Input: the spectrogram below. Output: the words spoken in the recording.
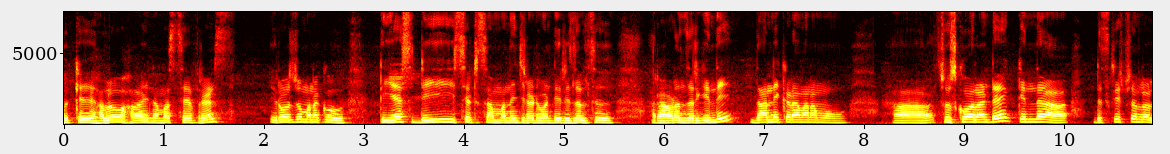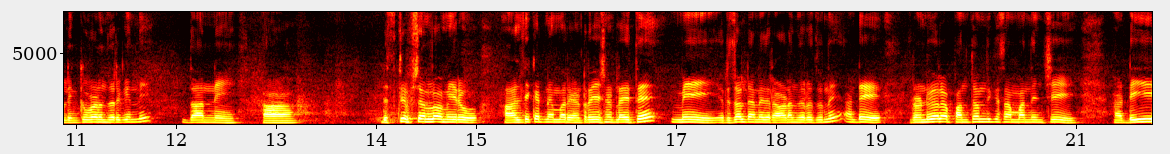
ఓకే హలో హాయ్ నమస్తే ఫ్రెండ్స్. ఈరోజు మనకు టీఎస్డిఈ సెట్ సంబంధించినటువంటి రిజల్ట్స్ రావడం జరిగింది. దాన్ని ఇక్కడ మనము చూసుకోవాలంటే కింద డిస్క్రిప్షన్లో లింక్ ఇవ్వడం జరిగింది. దాన్ని డిస్క్రిప్షన్లో మీరు హాల్ టికెట్ నెంబర్ ఎంటర్ చేసినట్లయితే మీ రిజల్ట్ అనేది రావడం జరుగుతుంది. అంటే రెండు వేల పంతొమ్మిదికి సంబంధించి డిఈ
